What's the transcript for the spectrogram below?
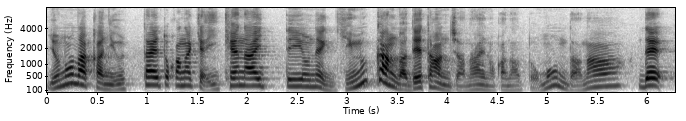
世の中に訴えとかなきゃいけないっていうね義務感が出たんじゃないのかなと思うんだな。で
